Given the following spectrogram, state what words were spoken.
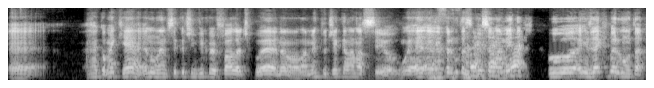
É, ah, como é que é? Eu não lembro. Sei que o Tim Vicker fala, tipo, é, não, eu lamento o dia que ela nasceu. É, é, é pergunta assim, você lamenta... O Rizek pergunta,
